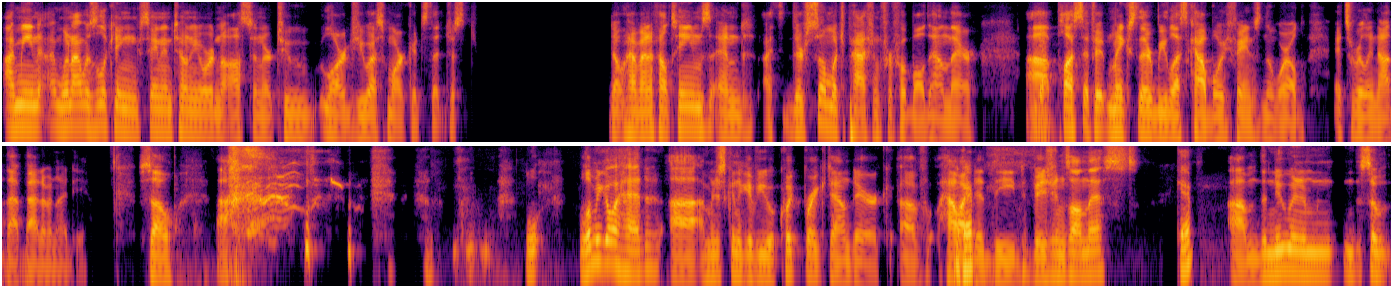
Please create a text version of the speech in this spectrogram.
I mean, when I was looking, San Antonio and Austin are two large U.S. markets that just don't have NFL teams, and I, th- there's so much passion for football down there. Uh, Yeah. Plus, if it makes there be less Cowboy fans in the world, it's really not that bad of an idea. So, uh, well, let me go ahead. Uh, I'm just going to give you a quick breakdown, Derek, of how I did the divisions on this. Okay. Um, the new and so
